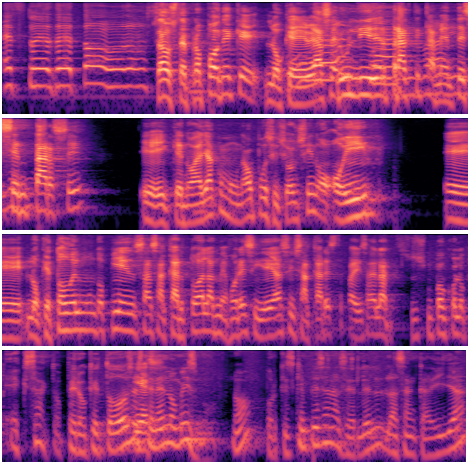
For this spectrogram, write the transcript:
Esto es de todos. O sea, usted propone que lo que debe hacer un líder prácticamente es sentarse, eh, que no haya como una oposición, sino oír eh, lo que todo el mundo piensa, sacar todas las mejores ideas y sacar este país adelante. Eso es un poco lo que... Exacto, pero que todos estén en lo mismo, ¿no? Porque es que empiezan a hacerle la zancadilla,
